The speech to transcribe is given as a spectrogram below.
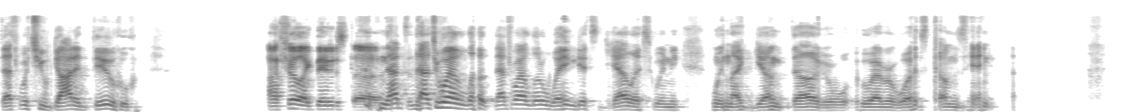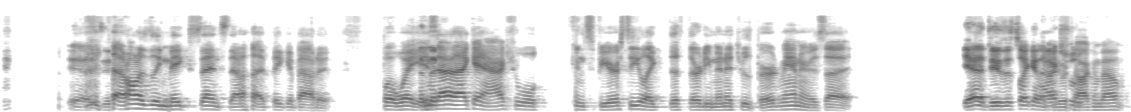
that's what you got to do. I feel like they just uh that's that's why that's why Lil Wayne gets jealous when he when like Young Thug or wh- whoever it was comes in. Yeah dude. that honestly makes sense now that I think about it. But wait, And is then- that like an actual conspiracy, like the thirty minutes with Birdman, or is that yeah dude. It's like an you actual were talking about?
